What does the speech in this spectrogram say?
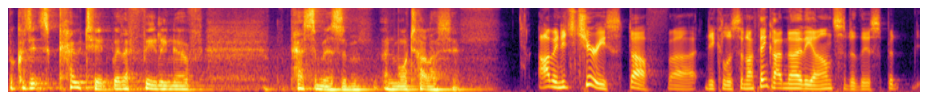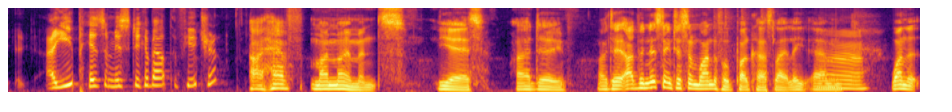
Because it's coated with a feeling of pessimism and mortality. I mean, it's cheery stuff, uh, Nicholas, and I think I know the answer to this, but are you pessimistic about the future? I have my moments. Yes, I do. I do. I've been listening to some wonderful podcasts lately. Um, Uh. One that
